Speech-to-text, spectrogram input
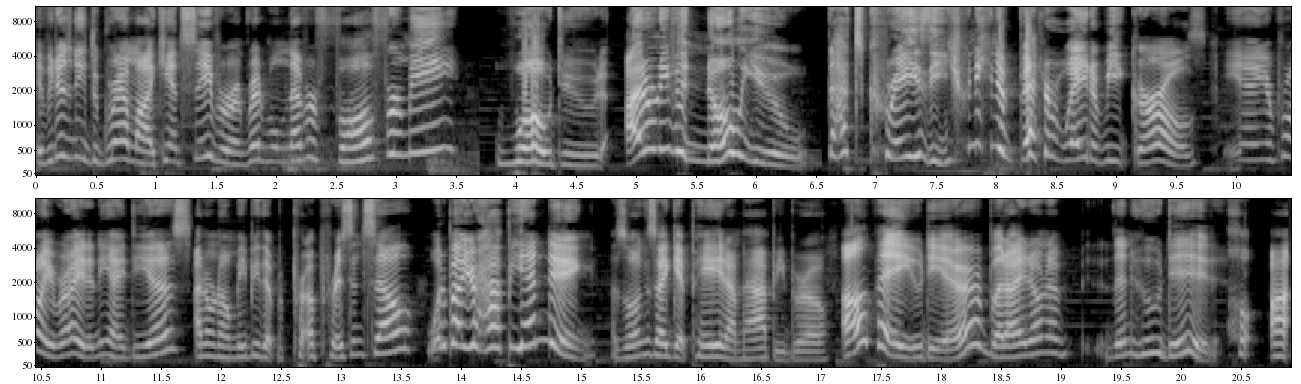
If he doesn't eat the grandma, I can't save her and Red will never fall for me? Whoa, dude. I don't even know you. That's crazy. You need a better way to meet girls. Yeah, you're probably right. Any ideas? I don't know, maybe the, a prison cell? What about your happy ending? As long as I get paid, I'm happy, bro. I'll pay you, dear, but I don't have then who did? Ho- uh,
